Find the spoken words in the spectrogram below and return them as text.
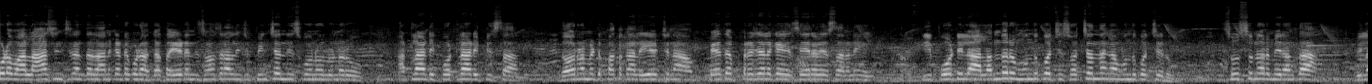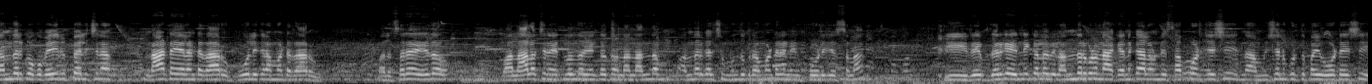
కూడా వాళ్ళు ఆశించినంత దానికంటే కూడా గత ఏడెనిమిది సంవత్సరాల నుంచి పింఛన్ తీసుకునే వాళ్ళు ఉన్నారు. అట్లాంటి కొట్లాడిపిస్తా గవర్నమెంట్ పథకాలు ఏ వచ్చినా పేద ప్రజలకే చేరవేస్తానని ఈ పోటీలో వాళ్ళందరూ ముందుకొచ్చి స్వచ్ఛందంగా ముందుకొచ్చారు. చూస్తున్నారు మీరంతా. వీళ్ళందరికీ ఒక వెయ్యి రూపాయలు ఇచ్చినా నాటేయాలంటే రారు కూలికి రమ్మంటే రారు. వాళ్ళు సరే ఏదో వాళ్ళ ఆలోచన ఎట్లుందో ఇంకతో నన్ను అందం అందరు కలిసి ముందుకు రమ్మంటేనే నేను పోటీ చేస్తున్నా. ఈ రేపు జరిగే ఎన్నికల్లో వీళ్ళందరూ కూడా నాకు వెనకాల ఉండి సపోర్ట్ చేసి నా మిషన్ గుర్తుపై ఓటేసి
